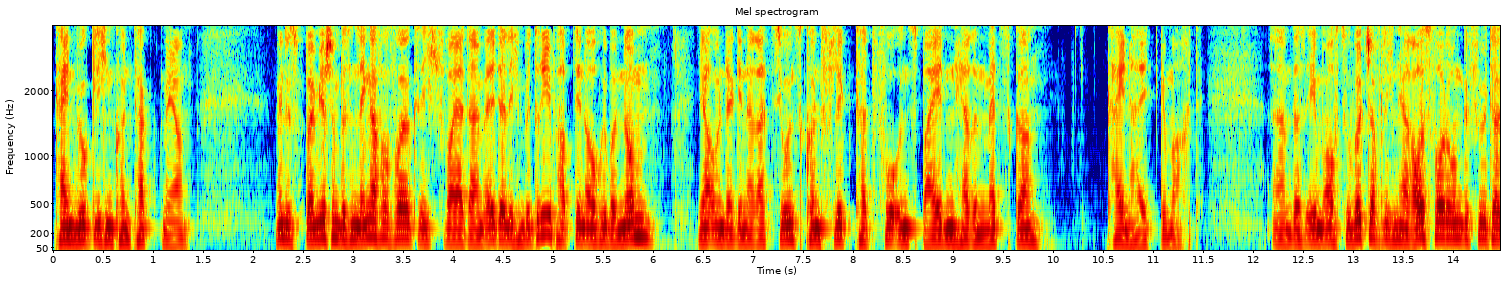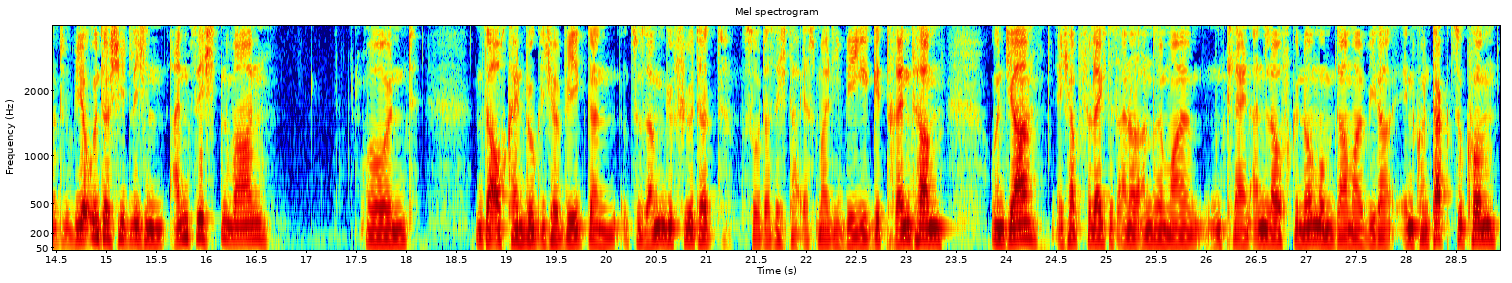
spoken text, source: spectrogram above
keinen wirklichen Kontakt mehr wenn du es bei mir schon ein bisschen länger verfolgst, ich war ja da im elterlichen Betrieb, habe den auch übernommen. Ja, und der Generationskonflikt hat vor uns beiden Herren Metzger kein Halt gemacht. Ähm, das eben auch zu wirtschaftlichen Herausforderungen geführt hat, wir unterschiedlichen Ansichten waren und da auch kein wirklicher Weg dann zusammengeführt hat, so dass sich da erstmal die Wege getrennt haben. Und ja, ich habe vielleicht das ein oder andere Mal einen kleinen Anlauf genommen, um da mal wieder in Kontakt zu kommen.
